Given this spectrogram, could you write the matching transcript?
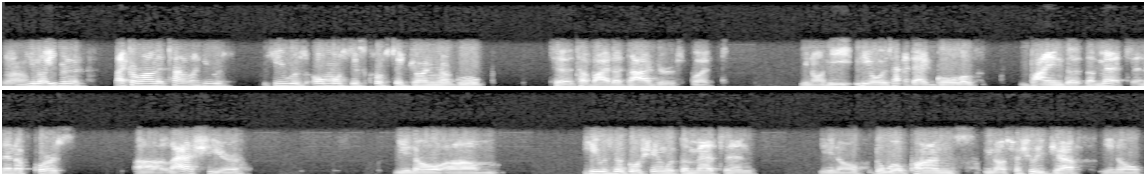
Wow. You know, even like around the time when he was, he was almost this close to joining a group to to buy the Dodgers, but you know, he he always had that goal of buying the the Mets, and then of course, uh, last year you know, um, he was negotiating with the Mets and, you know, the Wilpons, you know, especially Jeff, you know,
